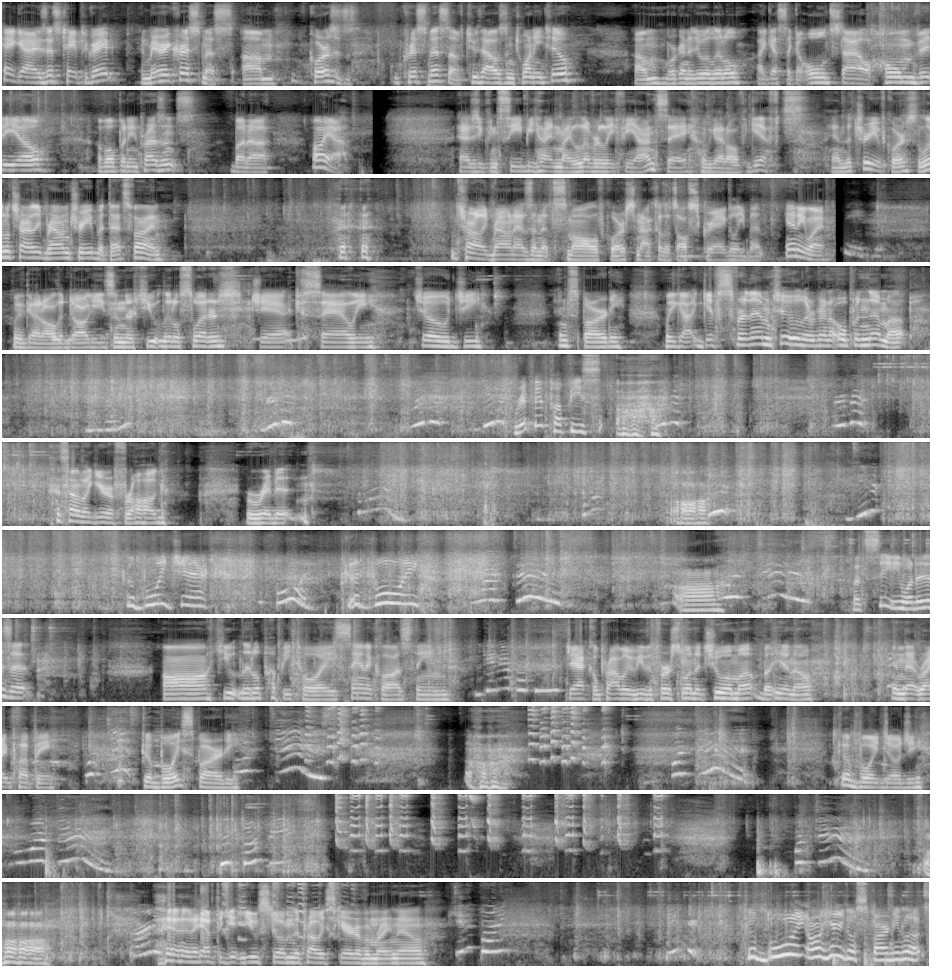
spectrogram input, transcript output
Hey guys, it's Tape the Grape, and Merry Christmas. Um, of course, it's Christmas of 2022. Um, we're gonna do a little, I guess, like an old style home video of opening presents. But, uh, oh yeah. As you can see behind my lovely fiance, we've got all the gifts. And the tree, of course. A little Charlie Brown tree, but that's fine. Charlie Brown as in it's small, of course, not because it's all scraggly, but anyway. We've got all the doggies in their cute little sweaters. Jack, Sally, Joji, and Sparty. We got gifts for them too. They're gonna open them up. Ribbit! Ribbit! Get it! Rip it, puppies. Oh, Ribbit! Ribbit! that sounds like you're a frog. Ribbit. Come on! Come on. Oh, it! Good boy, Jack. Good boy! Good boy. What this? Oh, What this? let's see. What is it? Aw, cute little puppy toys. Santa Claus themed. Give me a puppies. Jack will probably be the first one to chew them up, but you know, isn't that right, puppy? What this? Good boy, Sparty. What this? Oh, good boy, Joji. What that? Good puppies. What that? Oh, they have to get used to him. They're probably scared of him right now. get it, Barney. Good boy. Oh, here you go, Sparty. Look.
